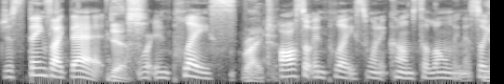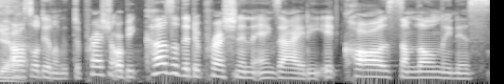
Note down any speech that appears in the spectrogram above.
just things like that. Yes. were in place. Right. Also in place when it comes to loneliness. So you're Yeah. also dealing with depression, or because of the depression and the anxiety, it caused some loneliness.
